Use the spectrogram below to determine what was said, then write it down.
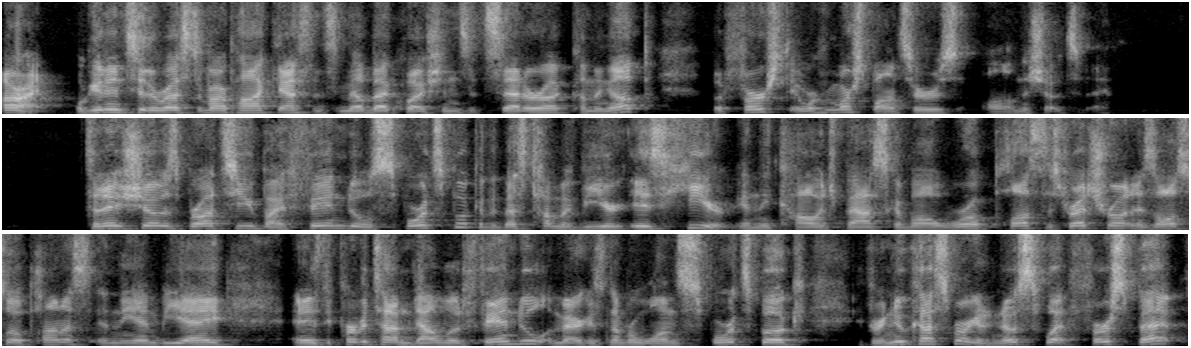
All right, we'll get into the rest of our podcast and some mailbag questions, etc., coming up. But first, a word from our sponsors on the show today. Today's show is brought to you by FanDuel Sportsbook, and the best time of year is here in the college basketball world. Plus, the stretch run is also upon us in the NBA, and it's the perfect time to download FanDuel, America's number one sportsbook. If you're a new customer, get a no sweat first bet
